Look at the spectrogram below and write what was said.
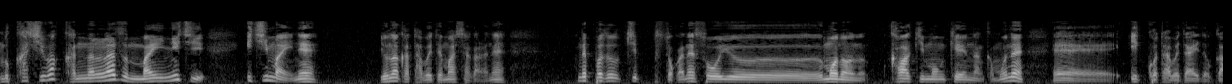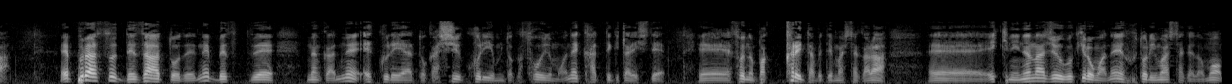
昔は必ず毎日1枚ね、夜中食べてましたからね。で、ポテトチップスとかね、そういうものの、乾きもん系なんかもね、えー、1個食べたりとか、え、プラスデザートでね、別で、なんかね、エクレアとかシュークリームとかそういうのもね、買ってきたりして、えー、そういうのばっかり食べてましたから、えー、一気に75キロまで、ね、太りましたけども、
